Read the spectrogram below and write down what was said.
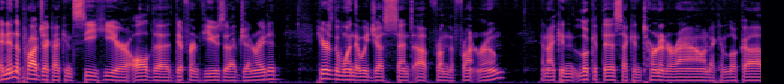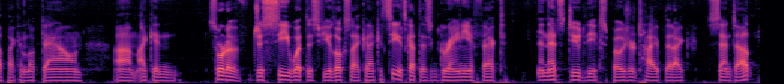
and in the project I can see here all the different views that I've generated here's the one that we just sent up from the front room and I can look at this I can turn it around I can look up I can look down um, I can sort of just see what this view looks like. And I can see it's got this grainy effect, and that's due to the exposure type that I sent up.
